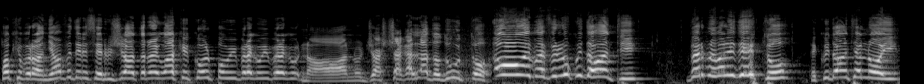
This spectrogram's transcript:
Occhio però andiamo a vedere se riusciamo a trarre qualche colpo. Vi prego, vi prego. No, hanno già sciacallato tutto. Oh, ma è venuto qui davanti. Verme maledetto. È qui davanti a noi.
